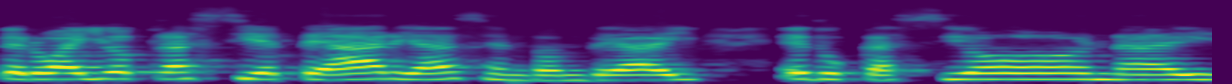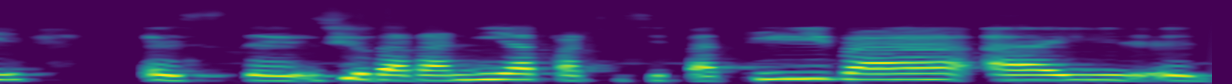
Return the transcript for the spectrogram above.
pero hay otras siete áreas en donde hay educación, hay este, ciudadanía participativa, hay eh,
